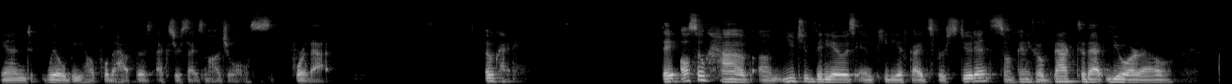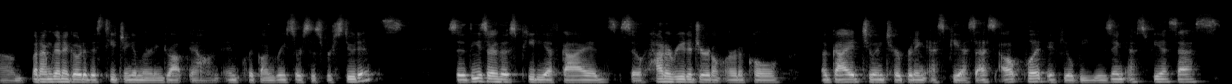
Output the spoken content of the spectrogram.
and will be helpful to have those exercise modules for that. Okay. They also have um, YouTube videos and PDF guides for students. So I'm going to go back to that URL, um, but I'm going to go to this teaching and learning dropdown and click on resources for students. So these are those PDF guides. So how to read a journal article, a guide to interpreting SPSS output if you'll be using SPSS,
